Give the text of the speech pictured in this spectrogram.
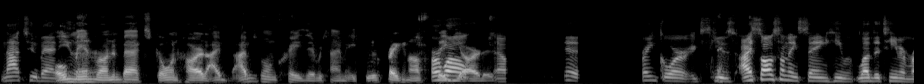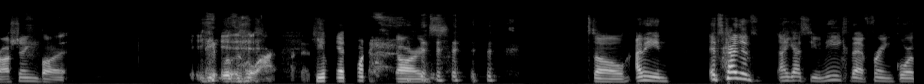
not too bad old either. man running backs going hard. I I was going crazy every time AP was breaking off Or big well, yardage. uh, yeah, Frank Gore, excuse. I saw something saying he led the team in rushing, but it wasn't a lot. he only had 20 yards. So, I mean, it's kind of, I guess, unique that Frank Gore,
